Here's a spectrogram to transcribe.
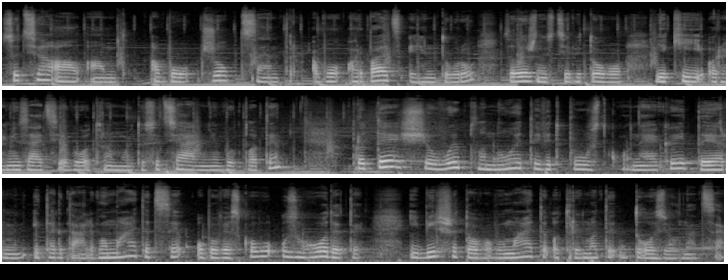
соціаламт або джоб-центр, або Arbeitsagentur, в залежності від того, в якій організації ви отримуєте соціальні виплати, про те, що ви плануєте відпустку, на який термін і так далі. Ви маєте це обов'язково узгодити. І більше того, ви маєте отримати дозвіл на це.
